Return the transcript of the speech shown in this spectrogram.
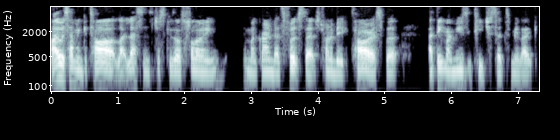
I was having guitar like lessons just because I was following in my granddad's footsteps, trying to be a guitarist. But I think my music teacher said to me, like,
